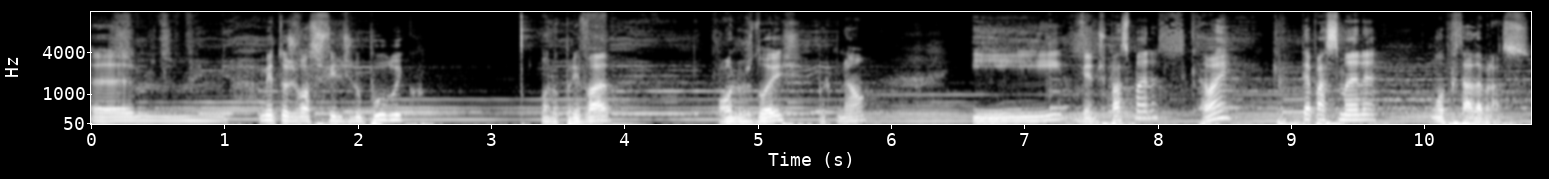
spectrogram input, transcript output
Ahm, metam os vossos filhos no público ou no privado ou nos dois, porque não? E vemos para a semana, está bem? Até para a semana, um apertado abraço.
